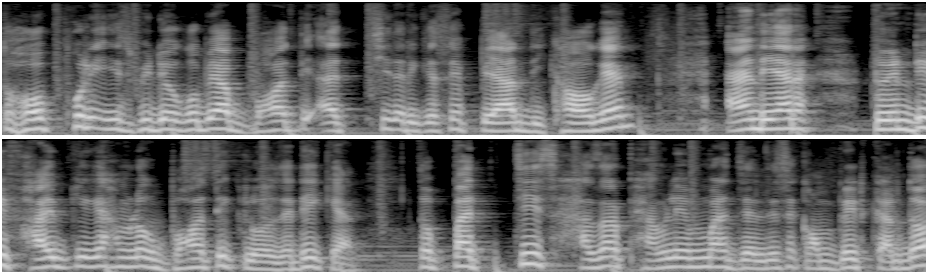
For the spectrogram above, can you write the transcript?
तो होपफुली इस वीडियो को भी आप बहुत ही अच्छी तरीके से प्यार दिखाओगे। एंड यार 25 के हम लोग बहुत ही क्लोज है, ठीक है? तो पच्चीस हज़ार फैमिली मेंबर जल्दी से कंप्लीट कर दो।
